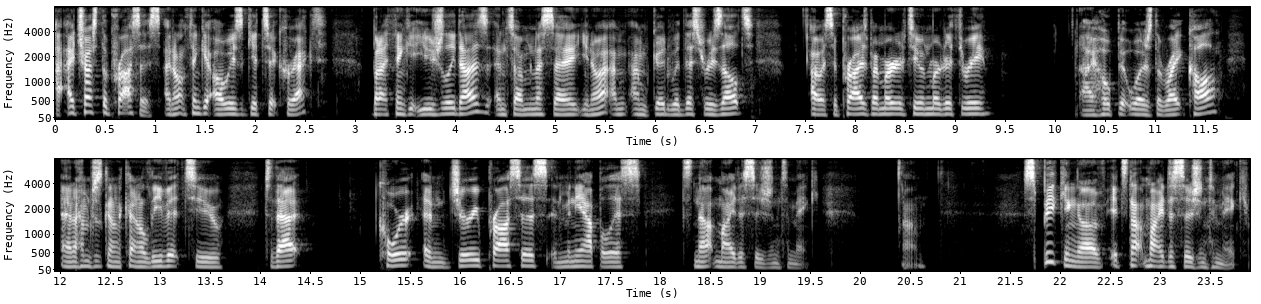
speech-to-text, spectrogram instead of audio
I, I trust the process. I don't think it always gets it correct, but I think it usually does. And so I'm going to say, you know what, I'm, I'm good with this result. I was surprised by murder two and murder three. I hope it was the right call, and I'm just going to kind of leave it to to that court and jury process in Minneapolis. It's not my decision to make. Um, speaking of, it's not my decision to make.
